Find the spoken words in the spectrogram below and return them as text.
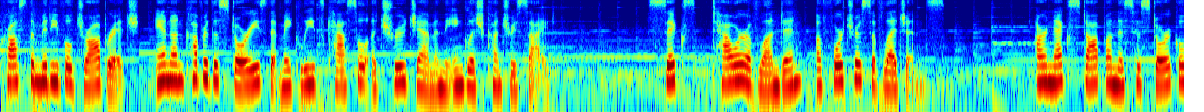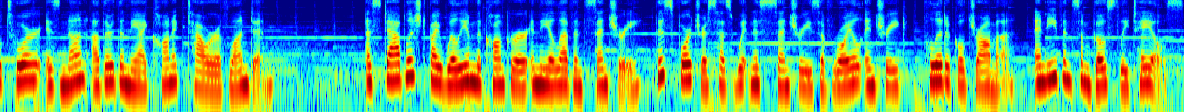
cross the medieval drawbridge, and uncover the stories that make Leeds Castle a true gem in the English countryside. 6. Tower of London, a fortress of legends. Our next stop on this historical tour is none other than the iconic Tower of London. Established by William the Conqueror in the 11th century, this fortress has witnessed centuries of royal intrigue, political drama, and even some ghostly tales.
